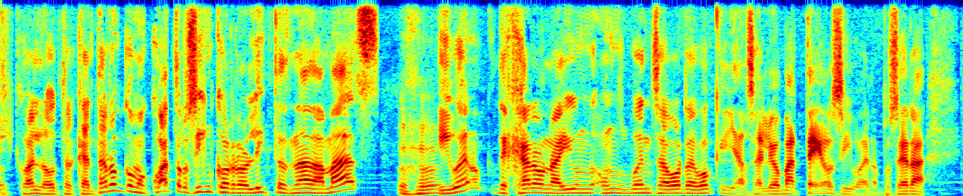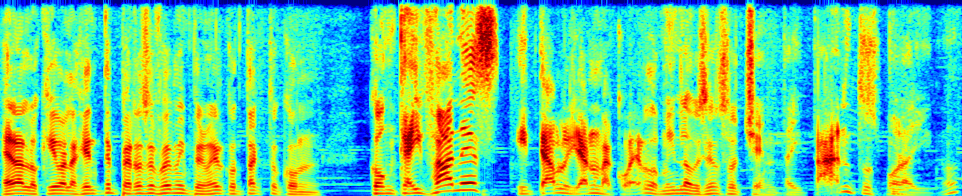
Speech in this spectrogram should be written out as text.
¿Y cuál otro? Cantaron como cuatro o cinco rolitas nada más. Y bueno, dejaron ahí un, un buen sabor de boca y ya salió Mateos. Y bueno, pues era, era lo que iba la gente. Pero ese fue mi primer contacto con, con Caifanes. Y te hablo, ya no me acuerdo, 1980 y tantos por ahí, ¿no?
